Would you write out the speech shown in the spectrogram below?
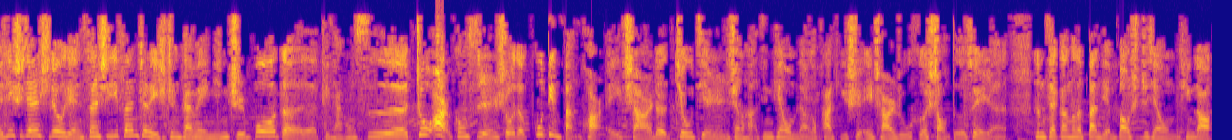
北京时间十六点三十一分，这里是正在为您直播的天下公司周二公司人说的固定板块 HR 的纠结人生哈。今天我们聊的话题是 HR 如何少得罪人。那么在刚刚的半点报时之前，我们听到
